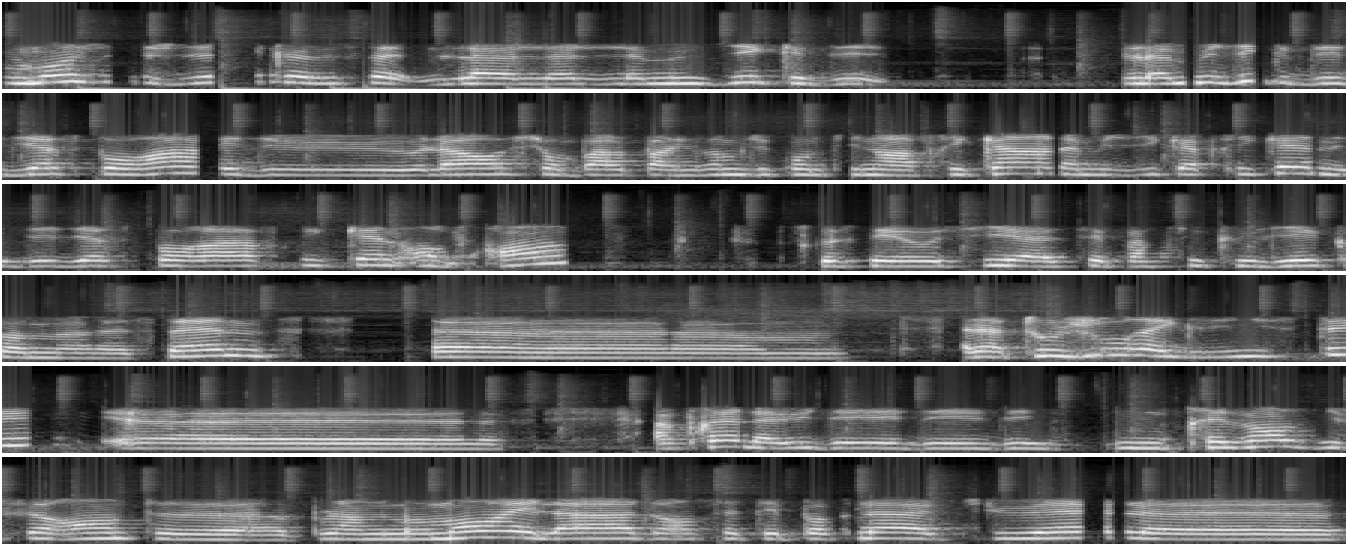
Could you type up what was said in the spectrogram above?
moi, je, dirais que la, musique des, la musique des diasporas et du là si on parle par exemple du continent africain, la musique africaine et des diasporas africaines en France, parce que c'est aussi assez particulier comme scène. Euh, elle a toujours existé. Euh, après, elle a eu des, des, une présence différente euh, à plein de moments. Et là, dans cette époque-là actuelle,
